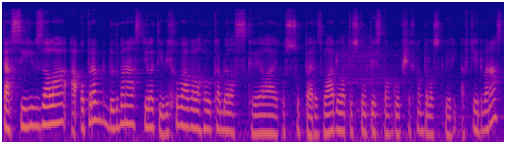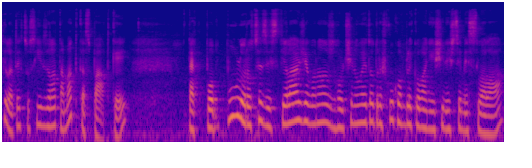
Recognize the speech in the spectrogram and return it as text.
ta si ji vzala a opravdu do 12 let ji vychovávala, holka byla skvělá, jako super, zvládla to s tou pěstounkou, všechno bylo skvělé. A v těch 12 letech, co si ji vzala ta matka zpátky, tak po půl roce zjistila, že ono s holčinou je to trošku komplikovanější, než si myslela.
